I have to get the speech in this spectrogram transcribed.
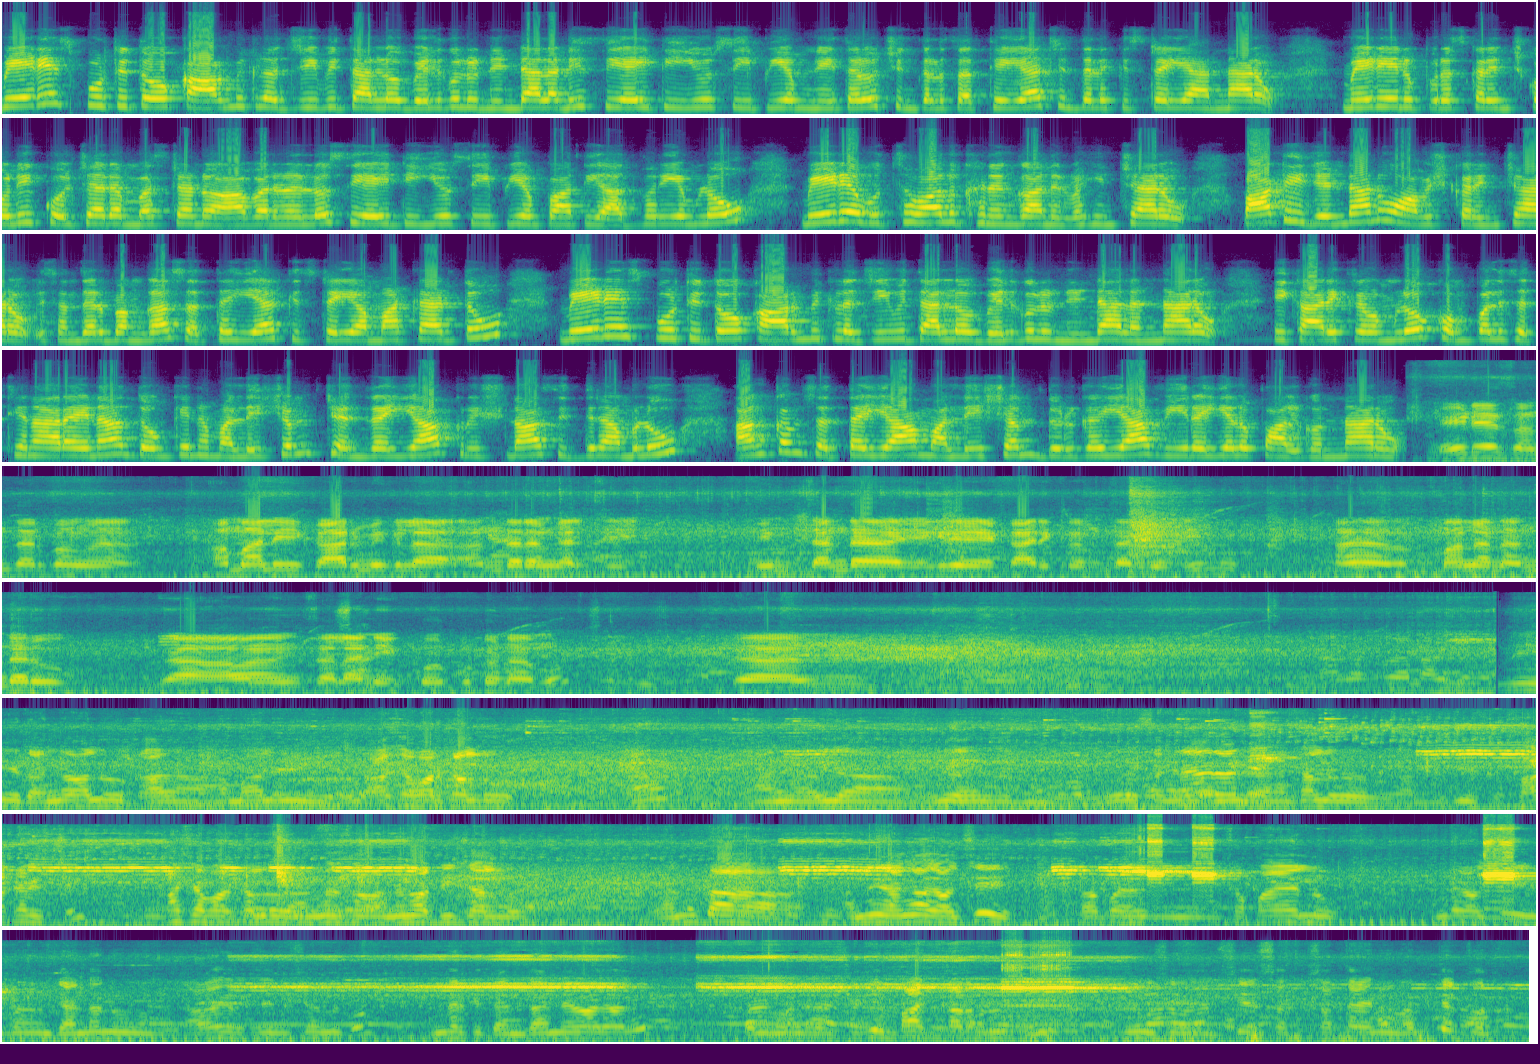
May Day స్ఫూర్తితో కార్మికుల జీవితాల్లో వెలుగులు నిండాలని సిఐటియు సిపిఎం నేతలు చింతల సత్యయ్య చింతల కిష్టయ్య అన్నారు. మేడేను పురస్కరించుకుని కొల్చారం బస్టాండ్ ఆవరణలో సిఐటియు సిపిఎం పార్టీ ఆధ్వర్యంలో మేడే ఉత్సవాలు ఘనంగా నిర్వహించారు. పార్టీ జెండాను ఆవిష్కరించారు. ఈ సందర్భంగా సత్తయ్య కిష్టయ్య మాట్లాడుతూ మేడే స్ఫూర్తితో కార్మికుల జీవితాల్లో వెలుగులు నిండాలన్నారు. ఈ కార్యక్రమంలో కొంపలి సత్యనారాయణ దొంకెన మల్లేశం చంద్రయ్య కృష్ణ సిద్ధిరాములు అంకం సత్తయ్య మల్లేశం దుర్గయ్య వీరయ్యలు పాల్గొన్నారు. మేడే సందర్భంగా హమాలి కార్మికుల అందరం కలిసి మేము దండ ఎగిరే కార్యక్రమం జరిగింది. మనల్ని అందరూ ఆహ్వానించాలని కోరుకుంటున్నాము. రంగాలు అమ్మాలి ఆశా వర్గాలు రంగాలు సహకరించి ఆశా వర్గాలు అంగ అంగన్వా టీచర్లు అంతా అన్ని రంగాలు కలిసి సపాయాలు ఉండగలిసి కలిసి మనం జెండాను ఆవిష్కరించినందుకు అందరికీ ధన్యవాదాలు. మన సిపిఎం పార్టీ తరఫు నుంచి మేము సత్యాన్ని తెలుపుతున్నాం.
